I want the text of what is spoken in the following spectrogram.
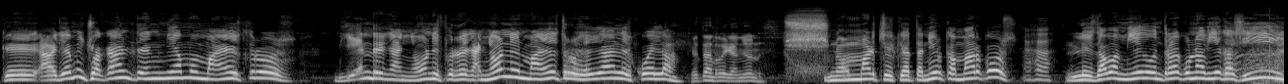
Que allá en Michoacán teníamos maestros bien regañones, pero regañones maestros allá en la escuela. ¿Qué tan regañones? Shh, no marches, que a Taniurca Marcos Ajá. les daba miedo entrar con una vieja así.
